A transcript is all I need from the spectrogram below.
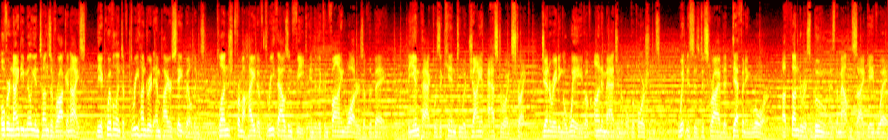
Over 90 million tons of rock and ice, the equivalent of 300 Empire State Buildings, plunged from a height of 3,000 feet into the confined waters of the bay. The impact was akin to a giant asteroid strike, generating a wave of unimaginable proportions. Witnesses described a deafening roar, a thunderous boom as the mountainside gave way.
